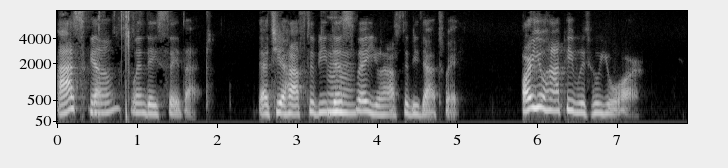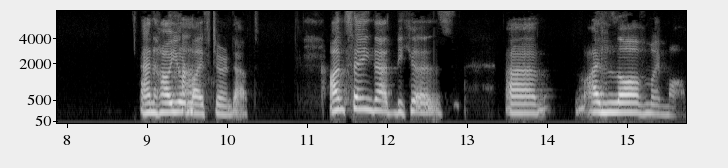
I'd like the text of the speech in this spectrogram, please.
Ask yeah. them when they say that that you have to be mm-hmm. this way you have to be that way. Are you happy with who you are? And how your huh? life turned out? I'm saying that because um, i love my mom.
